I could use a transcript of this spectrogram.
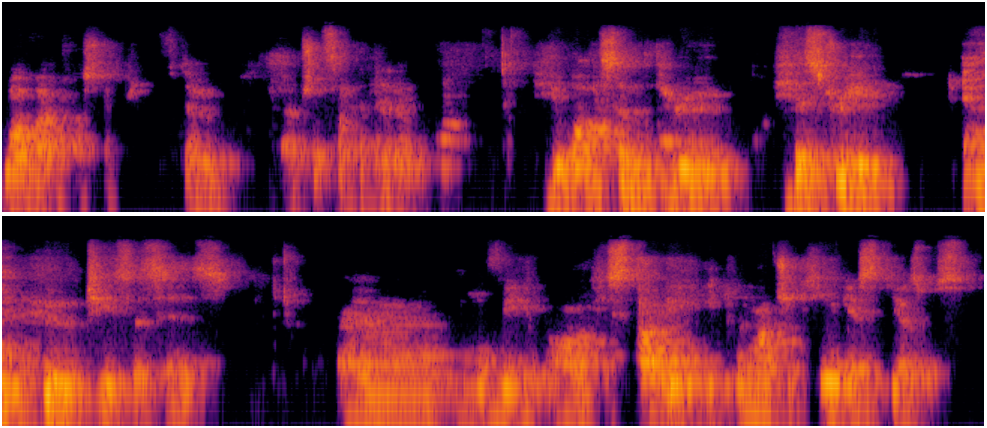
mowę właśnie w tym przed Sanhedrynem. He walks them through history and who Jesus is. E, Mówi o historii i tłumaczy, kim jest Jezus.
